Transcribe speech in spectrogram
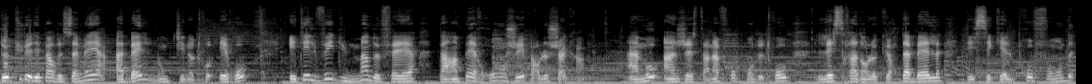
Depuis le départ de sa mère, Abel, donc qui est notre héros, est élevé d'une main de fer par un père rongé par le chagrin. Un mot, un geste, un affrontement de trop laissera dans le cœur d'Abel des séquelles profondes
